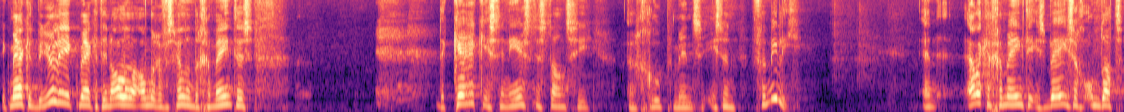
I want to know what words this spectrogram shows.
ik merk het bij jullie, ik merk het in alle andere verschillende gemeentes. De kerk is in eerste instantie een groep mensen, is een familie. En elke gemeente is bezig om dat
